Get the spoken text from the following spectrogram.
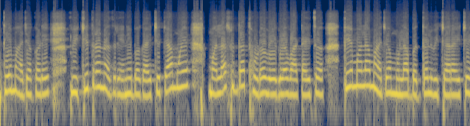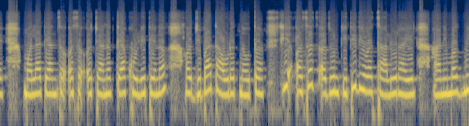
ते माझ्याकडे विचित्र नजरेने बघायचे. त्यामुळे मला सुद्धा थोडं वेगळं वाटायचं. ते मला माझ्या मुलाबद्दल विचारायचे. मला त्यांचं असं अचानक त्या खोलीत येणं अजिबात आवडत नव्हतं. की असंच अजून किती दिवस चालू राहील? आणि मग मी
